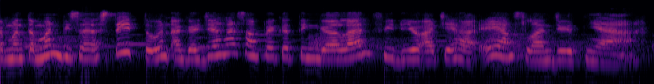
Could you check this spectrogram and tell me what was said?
teman-teman bisa stay tune agar jangan sampai ketinggalan video ACHE yang selanjutnya.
